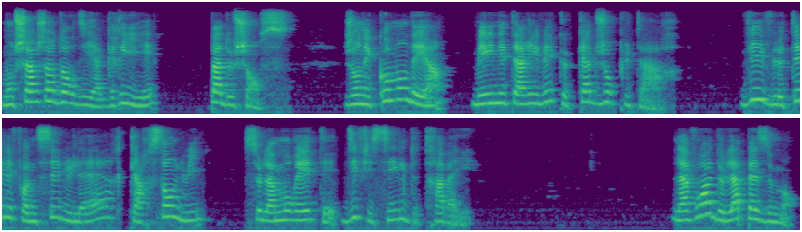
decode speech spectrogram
Mon chargeur d'ordi a grillé, pas de chance. J'en ai commandé un, mais il n'est arrivé que quatre jours plus tard. Vive le téléphone cellulaire, car sans lui, cela m'aurait été difficile de travailler. La voix de l'apaisement.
